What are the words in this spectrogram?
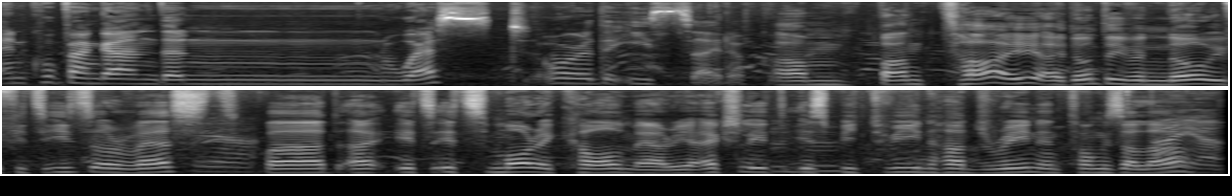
And Koh Phangan, then west or the east side of Koh Phangan? Um, Bantai, I don't even know if it's east or west, Yeah. but uh, it's it's more a calm area. Actually, it is between Hadrin and Thong Sala. Ah, yeah.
